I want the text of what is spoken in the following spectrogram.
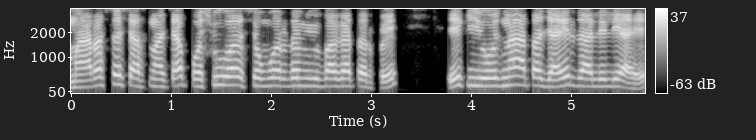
महाराष्ट्र शासनाच्या पशु संवर्धन विभागातर्फे एक योजना आता जाहीर झालेली आहे.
